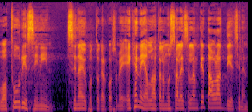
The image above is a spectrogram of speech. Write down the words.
ওয়াতুরি সিনিন সিনাই উপত্যকার কসম। এখানেই আল্লাহ তালা মুসা আলাহিসাল্লামকে তাওরাত দিয়েছিলেন।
